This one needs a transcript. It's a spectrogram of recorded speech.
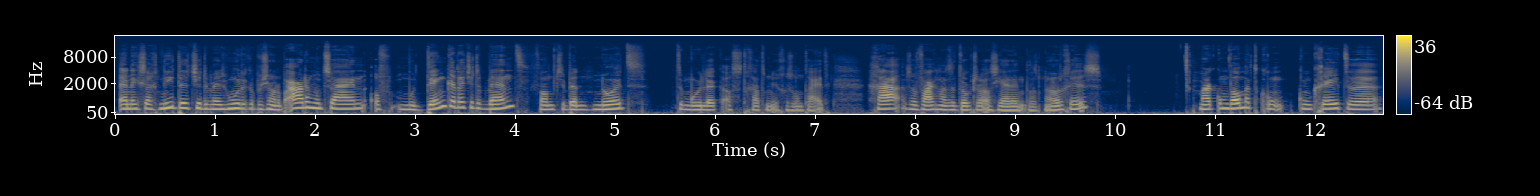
En ik zeg niet dat je de meest moeilijke persoon op aarde moet zijn of moet denken dat je dat bent, want je bent nooit te moeilijk als het gaat om je gezondheid. Ga zo vaak naar de dokter als jij denkt dat het nodig is. Maar kom wel met concrete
